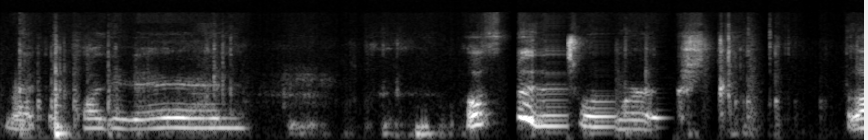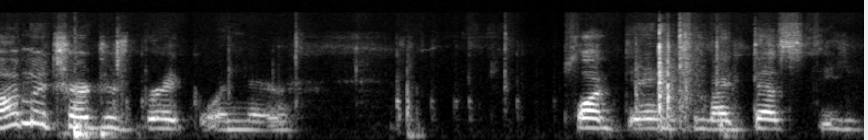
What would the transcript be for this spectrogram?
I'm gonna plug it in. Hopefully this one works. A lot of my chargers break when they're plugged into my dusty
